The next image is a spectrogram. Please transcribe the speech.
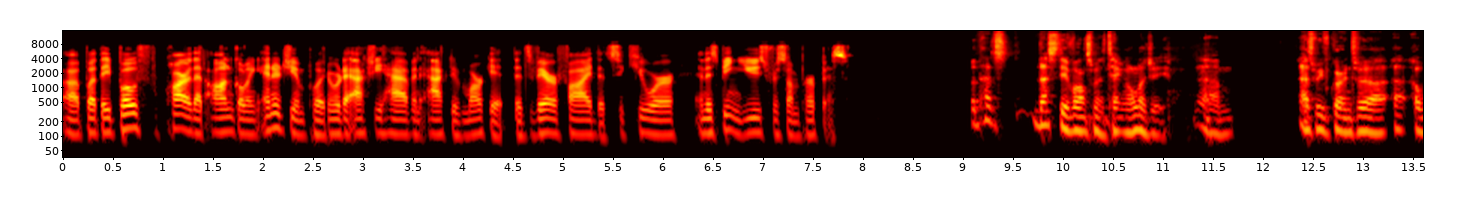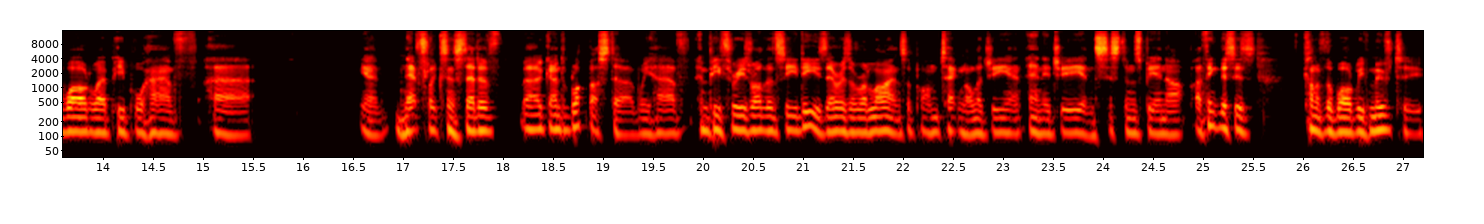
uh, but they both require that ongoing energy input in order to actually have an active market that's verified, that's secure, and that's being used for some purpose. But that's that's the advancement of technology. Um, as we've grown to a, a world where people have, uh, you know, Netflix instead of uh, going to Blockbuster. We have MP3s rather than CDs. There is a reliance upon technology and energy and systems being up. I think this is kind of the world we've moved to.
